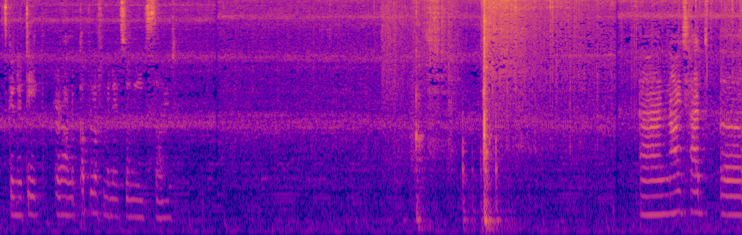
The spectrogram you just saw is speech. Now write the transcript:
It's going to take around a couple of minutes on each side it's had a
